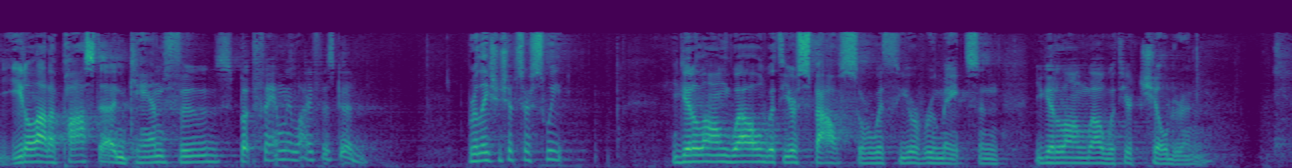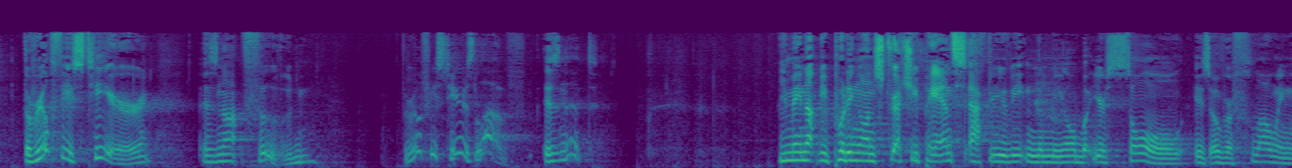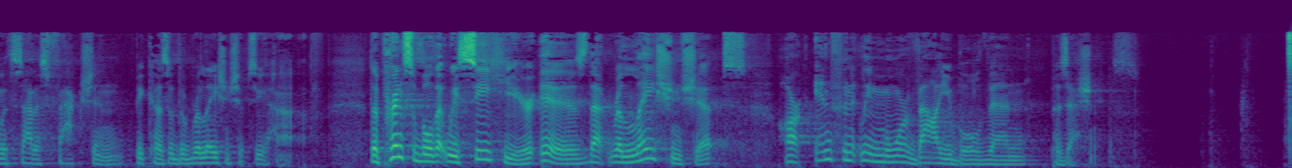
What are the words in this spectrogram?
You eat a lot of pasta and canned foods, but family life is good. Relationships are sweet. You get along well with your spouse or with your roommates, and you get along well with your children. The real feast here is not food, the real feast here is love, isn't it? You may not be putting on stretchy pants after you've eaten the meal, but your soul is overflowing with satisfaction because of the relationships you have. The principle that we see here is that relationships are infinitely more valuable than possessions.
